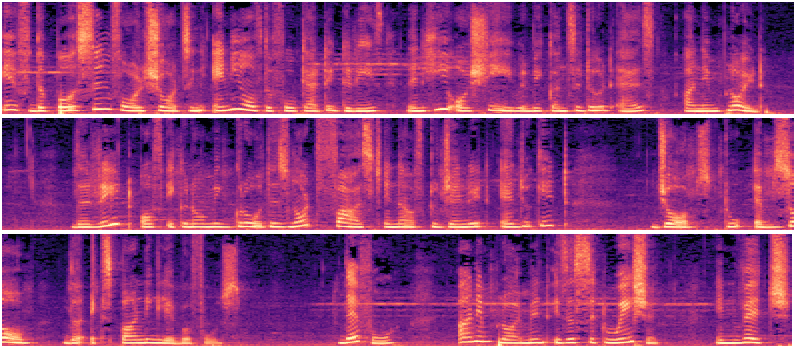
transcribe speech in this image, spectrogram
if the person falls short in any of the four categories, then he or she will be considered as unemployed. The rate of economic growth is not fast enough to generate adequate jobs to absorb the expanding labor force. Therefore, unemployment is a situation in which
